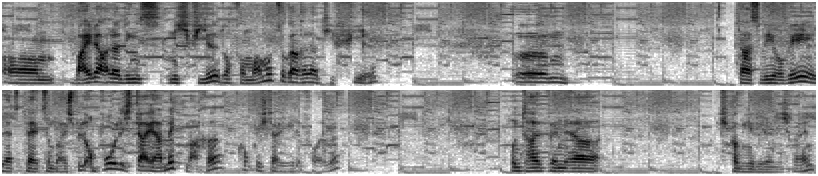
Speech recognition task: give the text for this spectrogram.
Ähm, beide allerdings nicht viel, doch vom Mammut sogar relativ viel. Ähm, das WoW Let's Play zum Beispiel, obwohl ich da ja mitmache, gucke ich da jede Folge. Und halt, wenn er... Ich komme hier wieder nicht rein.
